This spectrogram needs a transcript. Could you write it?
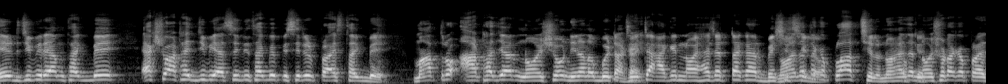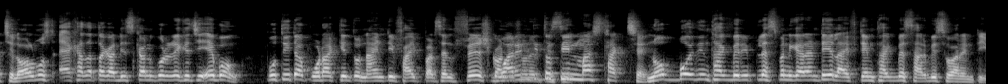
eight GB RAM থাকবে একশো আঠাশ জিবি এসএসডি থাকবে পিসিটির প্রাইস থাকবে মাত্র আট হাজার নয়শো নিরানব্বই টাকা এটা আগে নয় হাজার টাকার বেশি নয় হাজার টাকা প্লাস ছিল নয় হাজার নয়শো টাকা প্রাইস ছিল। অলমোস্ট এক হাজার টাকা ডিসকাউন্ট করে রেখেছি এবং প্রতিটা প্রোডাক্ট কিন্তু ninety five percent fresh warranty তো তিন মাস থাকছে। নব্বই দিন থাকবে রিপ্লেসমেন্ট গ্যারান্টি লাইফ টাইম থাকবে সার্ভিস ওয়ারেন্টি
